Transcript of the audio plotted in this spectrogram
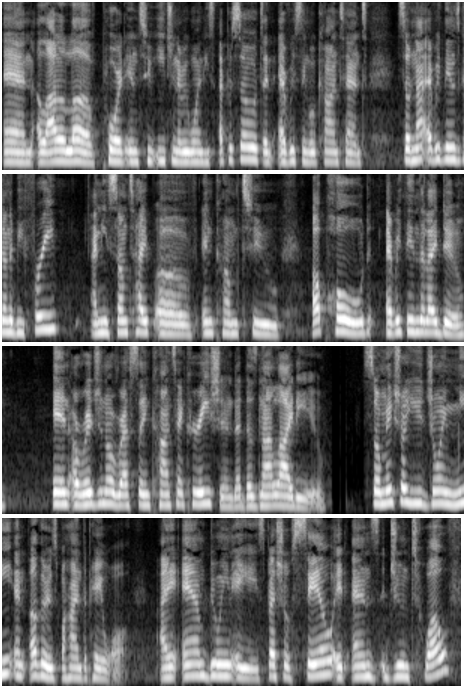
and a lot of love poured into each and every one of these episodes and every single content. So not everything is going to be free. I need some type of income to uphold everything that I do in original wrestling content creation that does not lie to you. So make sure you join me and others behind the paywall. I am doing a special sale. It ends June 12th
